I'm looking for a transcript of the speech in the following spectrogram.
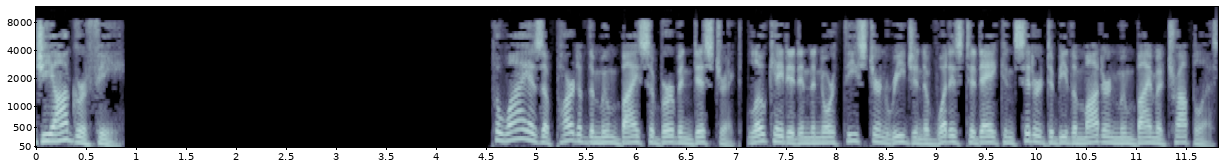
Geography Powai is a part of the Mumbai suburban district, located in the northeastern region of what is today considered to be the modern Mumbai metropolis.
